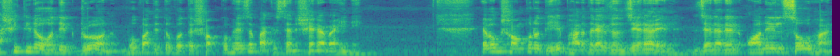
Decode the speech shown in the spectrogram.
আশিটিরও অধিক ড্রোন ভূপাতিত করতে সক্ষম হয়েছে পাকিস্তানি সেনাবাহিনী। এবং সম্প্রতি ভারতের একজন জেনারেল জেনারেল অনিল চৌহান,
